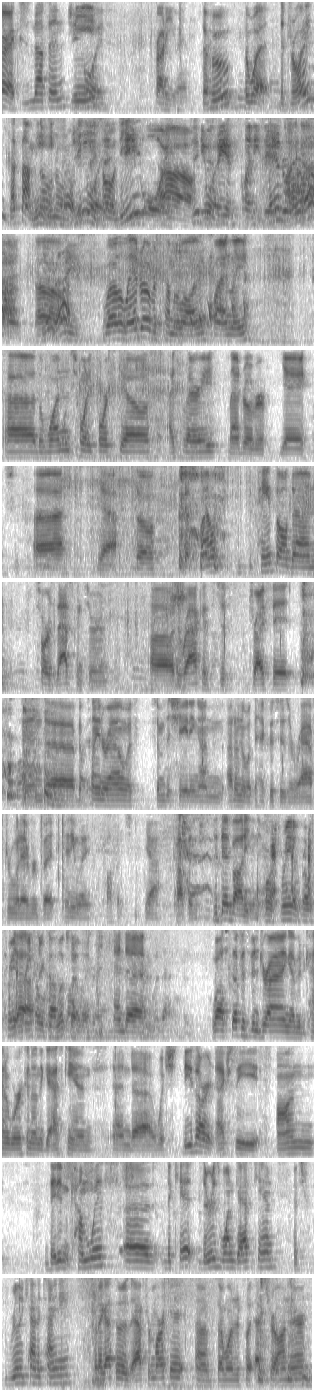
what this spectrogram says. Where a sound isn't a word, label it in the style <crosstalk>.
Eric's. Nothing. G Me. Boyd. Proud of you, man. The who? The what? The droid? That's not me. No, no, G these. Boyd. Oh, these? G-Boy. Oh, G- He was being funny, dude. Land I Rover. Oh. You're a beast. Well, the Land Rover's coming along finally. Uh, the 124 scale Itinerary Land Rover, yay! Uh, yeah, so got the final. The paint's all done as far as that's concerned. Uh, the rack is just dry fit, and uh, I've been playing around with some of the shading on. I don't know what the heck this is, a raft or whatever, but anyway, Coffins. yeah, coffins. It's a dead body in there. Or three of, or three, Yeah. three, because it looks that way. And uh, while stuff has been drying, I've been kind of working on the gas cans, and uh, which these aren't actually on. They didn't come with uh, the kit. There is one gas can. It's really kind of tiny, but I got those aftermarket because I wanted to put extra on there.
